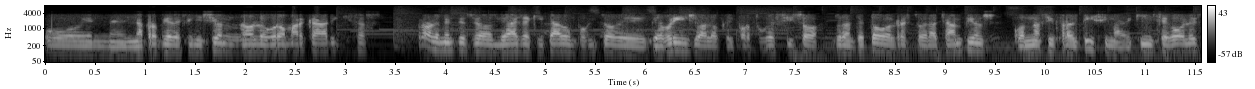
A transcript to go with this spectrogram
o en, la propia definición no logró marcar y quizás probablemente eso le haya quitado un poquito de, brillo a lo que el portugués hizo durante todo el resto de la Champions con una cifra altísima de 15 goles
